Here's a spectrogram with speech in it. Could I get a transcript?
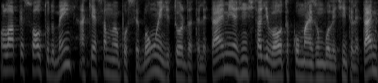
Olá pessoal, tudo bem? Aqui é Samuel Possebon, editor da Teletime, e a gente está de volta com mais um Boletim Teletime,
